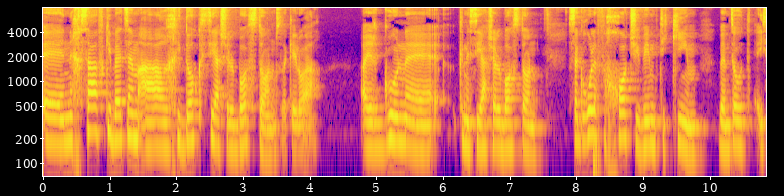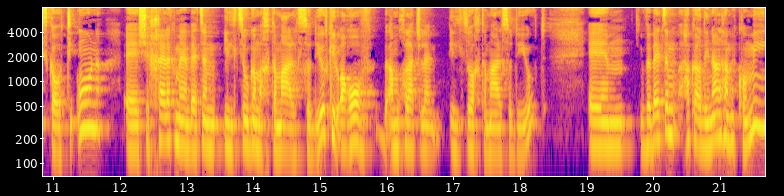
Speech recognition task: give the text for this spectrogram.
אה, נחשף כי בעצם הארכידוקסיה של בוסטון, זה כאילו הארגון אה, כנסייה של בוסטון, סגרו לפחות 70 תיקים באמצעות עסקאות טיעון, אה, שחלק מהם בעצם אילצו גם החתמה על סודיות, כאילו הרוב המוחלט שלהם אילצו החתמה על סודיות. ובעצם הקרדינל המקומי,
